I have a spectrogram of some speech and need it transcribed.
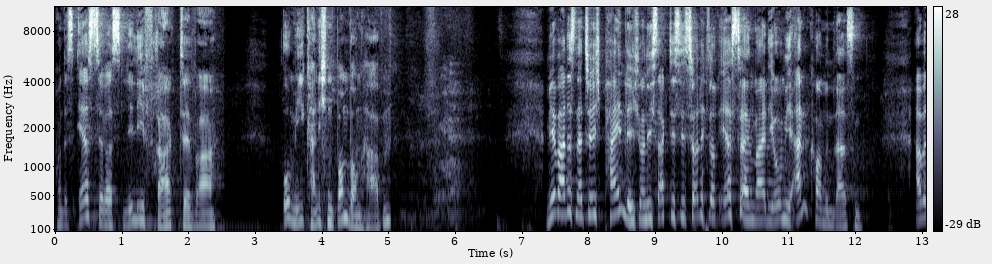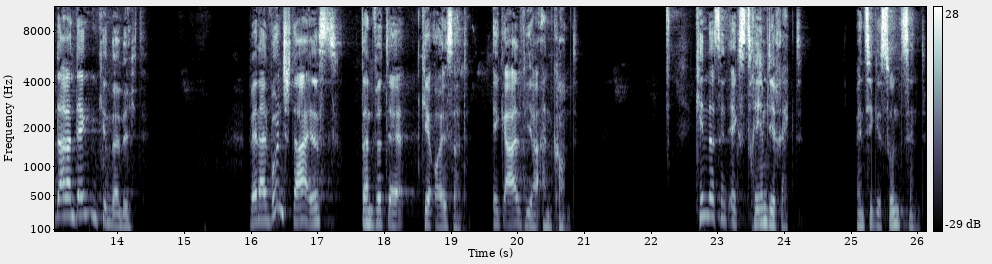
Und das Erste, was Lilly fragte, war, Omi, kann ich einen Bonbon haben? Mir war das natürlich peinlich und ich sagte, sie solle doch erst einmal die Omi ankommen lassen. Aber daran denken Kinder nicht. Wenn ein Wunsch da ist, dann wird er geäußert, egal wie er ankommt. Kinder sind extrem direkt, wenn sie gesund sind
